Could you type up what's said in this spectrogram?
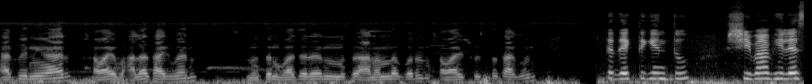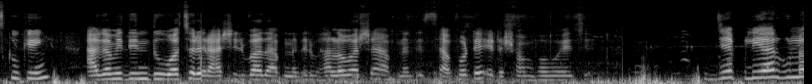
হ্যাপি নিউ ইয়ার সবাই ভালো থাকবেন নতুন বছরের নতুন আনন্দ করুন সবাই সুস্থ থাকুন। দেখতে দেখতে কিন্তু সীমা ভিলেজ কুকিং আগামী দিন দু বছরের আশীর্বাদ আপনাদের ভালোবাসা আপনাদের সাপোর্টে এটা সম্ভব হয়েছে। যে প্লেয়ারগুলো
